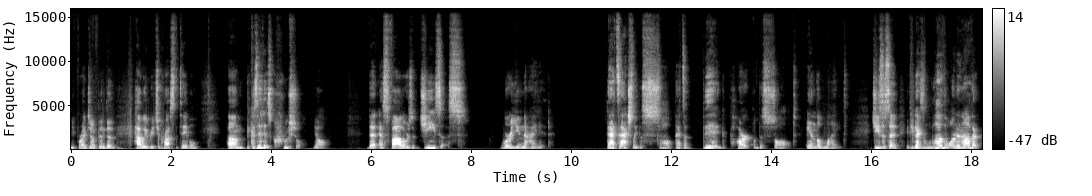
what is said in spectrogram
before I jump into how we reach across the table, um, because it is crucial, y'all, that as followers of Jesus, we're united. That's actually the salt. That's a big part of the salt and the light. Jesus said, if you guys love one another,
